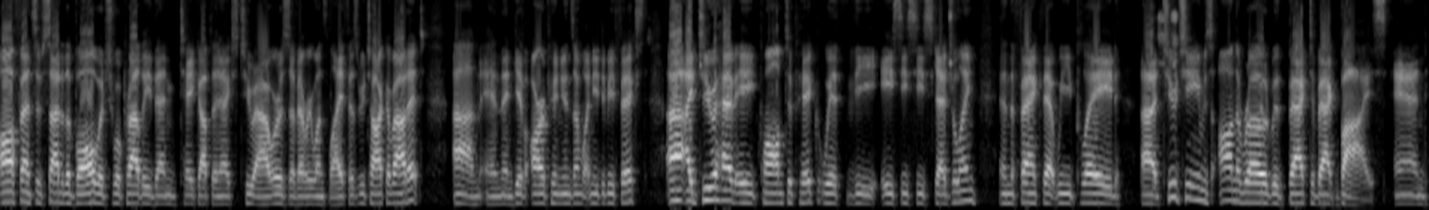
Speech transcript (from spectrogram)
offensive side of the ball, which will probably then take up the next two hours of everyone's life as we talk about it, um, and then give our opinions on what need to be fixed. Uh, I do have a qualm to pick with the ACC scheduling and the fact that we played uh, two teams on the road with back-to-back byes. And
